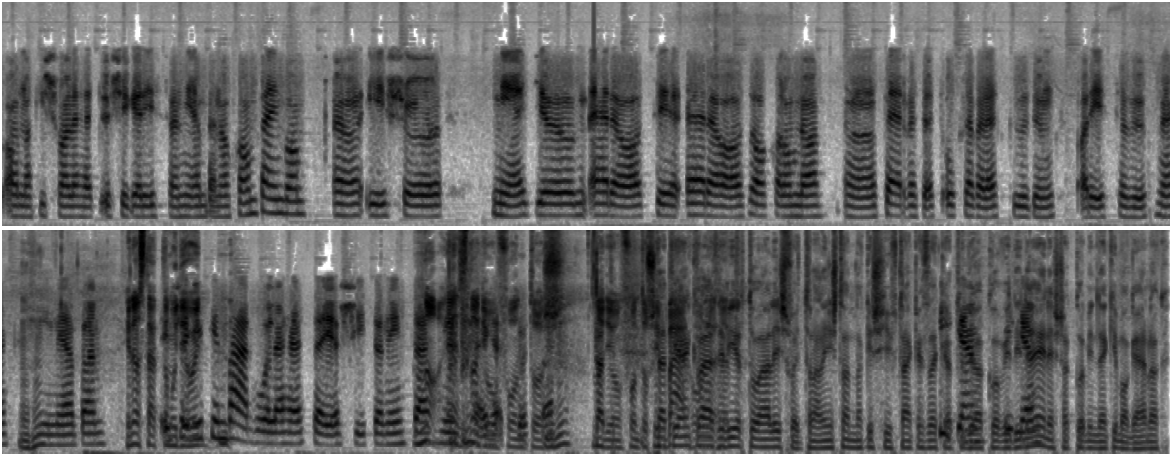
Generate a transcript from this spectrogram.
annak is van lehetősége részt venni ebben a kampányban, és mi egy erre, a cél, erre az alkalomra tervezett oklevelet küldünk a résztvevőknek uh-huh. e-mailben. Én azt láttam, és ugye, egyébként hogy... bárhol lehet teljesíteni. Tehát Na, ez nagyon fontos. Uh-huh. Nagyon fontos, hogy Tehát ilyen kvázi lehet. virtuális, vagy talán instantnak is hívták ezeket igen, ugye a Covid igen. idején, és akkor mindenki magának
